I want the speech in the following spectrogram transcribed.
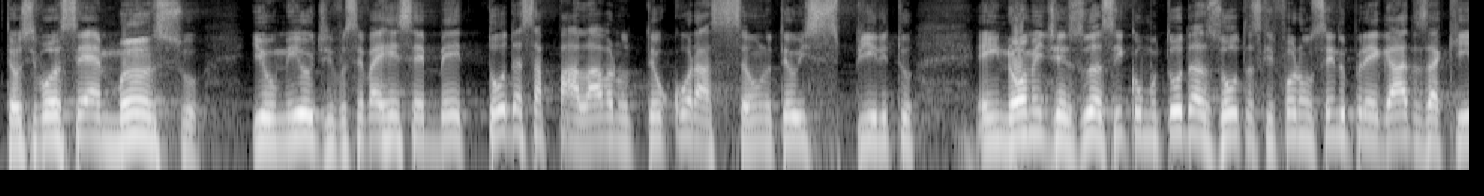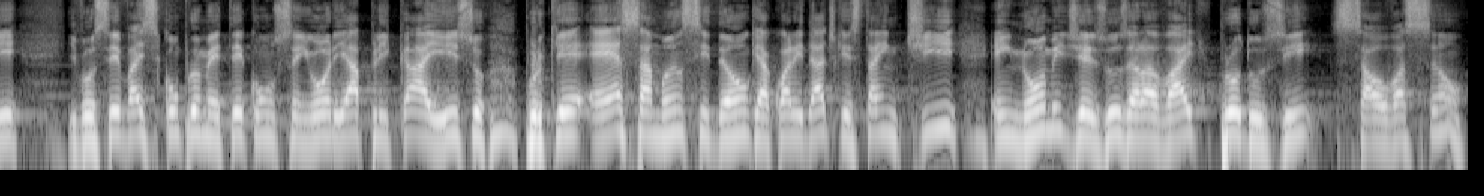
Então, se você é manso e humilde, você vai receber toda essa palavra no teu coração, no teu espírito, em nome de Jesus, assim como todas as outras que foram sendo pregadas aqui, e você vai se comprometer com o Senhor e aplicar isso, porque essa mansidão, que é a qualidade que está em ti, em nome de Jesus, ela vai produzir salvação.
